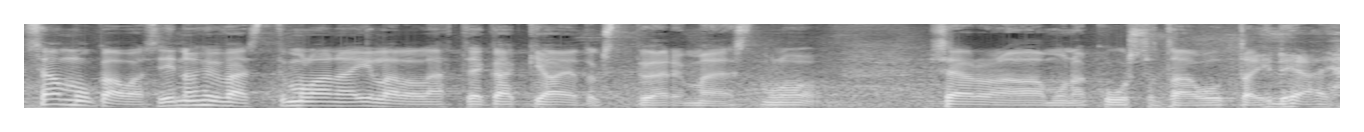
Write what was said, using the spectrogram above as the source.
se on mukava. Siinä on hyvä. Sitten mulla aina illalla lähtee kaikki ajatukset pyörimään ja sitten mulla on seuraavana aamuna 600 uutta ideaa. Ja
